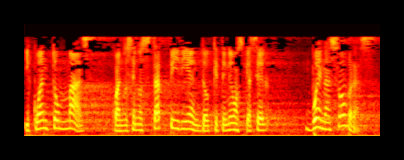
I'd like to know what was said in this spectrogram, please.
Y cuanto más cuando se nos está pidiendo que tenemos que hacer buenas obras.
